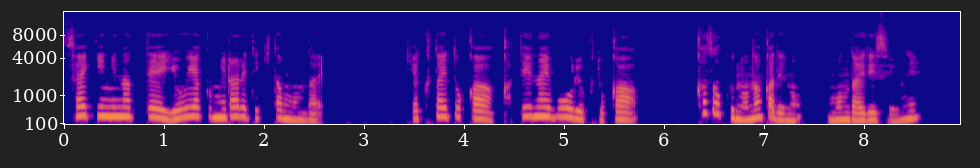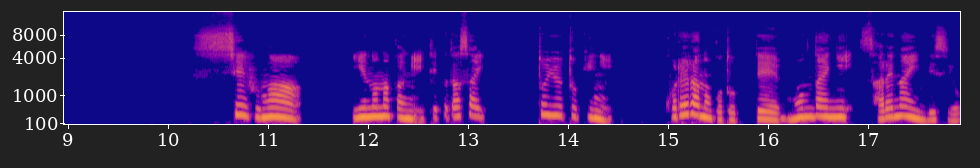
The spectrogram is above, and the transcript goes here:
最近になってようやく見られてきた問題。虐待とか家庭内暴力とか家族の中での問題ですよね。政府が家の中にいてくださいという時にこれらのことって問題にされないんですよ。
